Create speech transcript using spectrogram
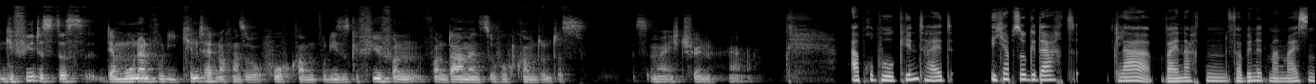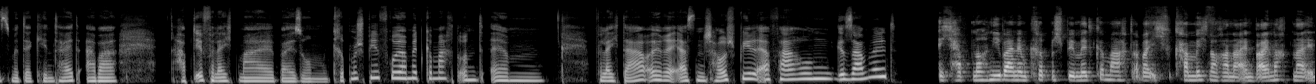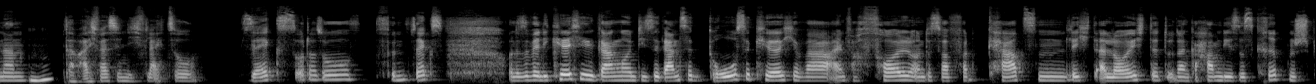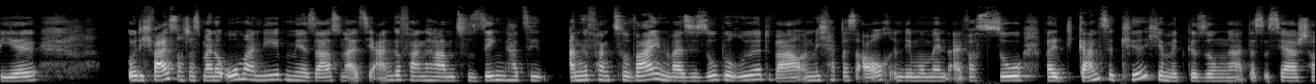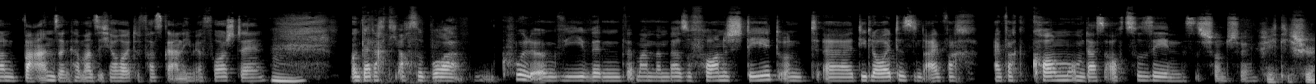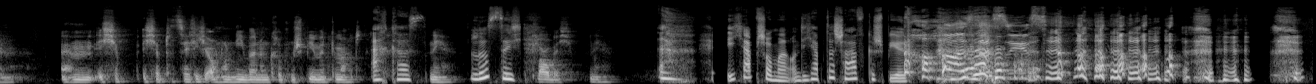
gefühlt ist das der Monat, wo die Kindheit nochmal so hochkommt, wo dieses Gefühl von, von damals so hochkommt und das ist immer echt schön, ja. Apropos Kindheit, ich habe so gedacht, Klar, Weihnachten verbindet man meistens mit der Kindheit, aber habt ihr vielleicht mal bei so einem Krippenspiel früher mitgemacht und ähm, vielleicht da eure ersten Schauspielerfahrungen gesammelt? Ich habe noch nie bei einem Krippenspiel mitgemacht, aber ich kann mich noch an einen Weihnachten erinnern. Mhm. Da war ich, weiß ich nicht, vielleicht so sechs oder so, fünf, sechs. Und da sind wir in die Kirche gegangen und diese ganze große Kirche war einfach voll und es war von Kerzenlicht erleuchtet und dann kam dieses Krippenspiel. Und ich weiß noch, dass meine Oma neben mir saß und als sie angefangen haben zu singen, hat sie angefangen zu weinen, weil sie so berührt war. Und mich hat das auch in dem Moment einfach so, weil die ganze Kirche mitgesungen hat. Das ist ja schon Wahnsinn, kann man sich ja heute fast gar nicht mehr vorstellen. Mhm. Und da dachte ich auch so, boah, cool irgendwie, wenn, wenn man dann da so vorne steht und äh, die Leute sind einfach, einfach gekommen, um das auch zu sehen. Das ist schon schön. Richtig schön. Ähm, ich habe ich hab tatsächlich auch noch nie bei einem Krippenspiel mitgemacht. Ach krass. Nee. Lustig. Glaube ich. Nee. Ich habe schon mal und ich habe das Schaf gespielt. Oh, ist das süß.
